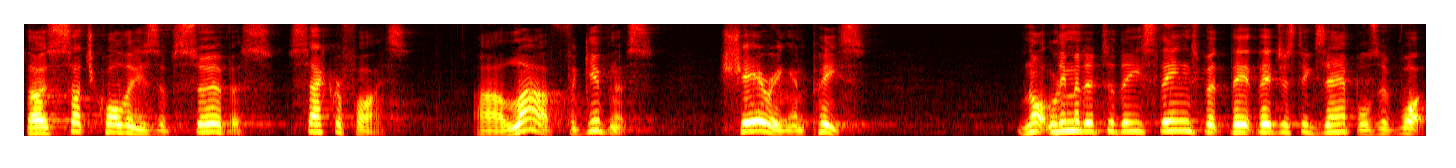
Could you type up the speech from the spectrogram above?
Those such qualities of service, sacrifice, uh, love, forgiveness, sharing, and peace. Not limited to these things, but they're, they're just examples of what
